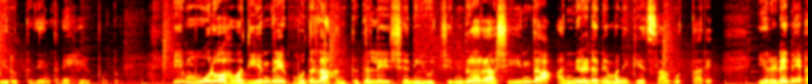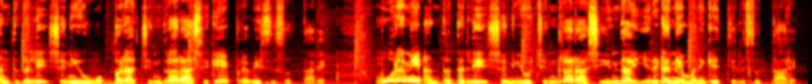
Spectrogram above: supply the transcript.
ಬೀರುತ್ತದೆ ಅಂತಲೇ ಹೇಳ್ಬೋದು. ಈ ಮೂರು ಅವಧಿ ಅಂದರೆ ಮೊದಲ ಹಂತದಲ್ಲಿ ಶನಿಯು ಚಂದ್ರ ರಾಶಿಯಿಂದ ಹನ್ನೆರಡನೇ ಮನೆಗೆ ಸಾಗುತ್ತಾರೆ. ಎರಡನೇ ಹಂತದಲ್ಲಿ ಶನಿಯು ಒಬ್ಬರ ಚಂದ್ರ ರಾಶಿಗೆ ಪ್ರವೇಶಿಸುತ್ತಾರೆ. ಮೂರನೇ ಹಂತದಲ್ಲಿ ಶನಿಯು ಚಂದ್ರ ರಾಶಿಯಿಂದ ಎರಡನೇ ಮನೆಗೆ ಚಲಿಸುತ್ತಾರೆ.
